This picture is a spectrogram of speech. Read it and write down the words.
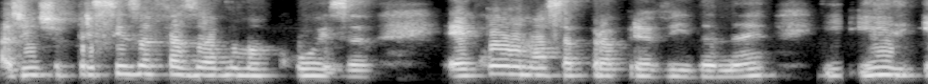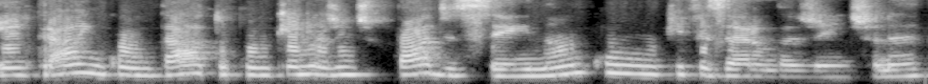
A gente precisa fazer alguma coisa é, com a nossa própria vida, né, e, e entrar em contato com quem a gente pode ser e não com o que fizeram da gente, né,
